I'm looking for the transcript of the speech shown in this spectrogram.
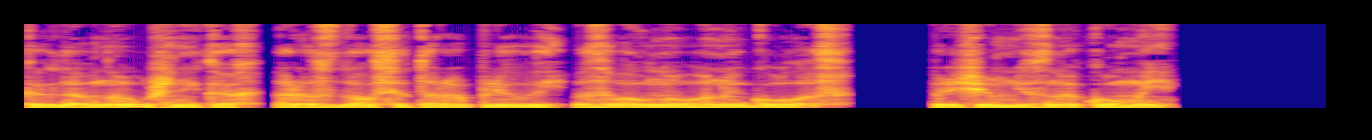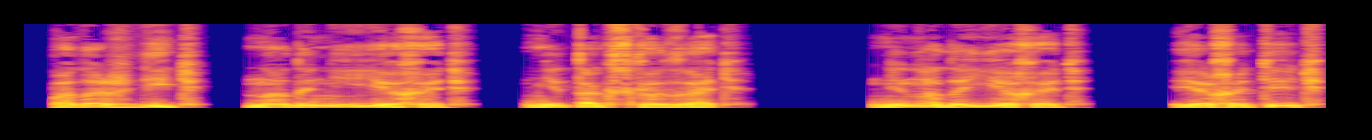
когда в наушниках раздался торопливый, взволнованный голос, причем незнакомый. «Подождите, надо не ехать, не так сказать. Не надо ехать. Я хотеть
